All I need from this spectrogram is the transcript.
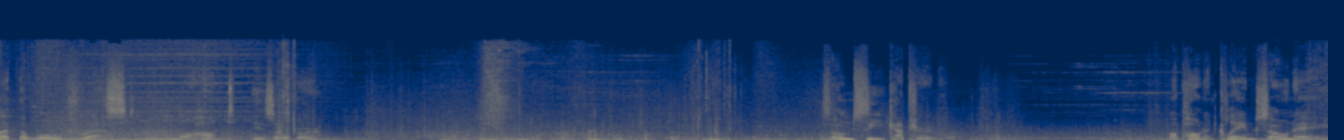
Let the wolves rest. The hunt is over. Zone C captured. Opponent claimed Zone A.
